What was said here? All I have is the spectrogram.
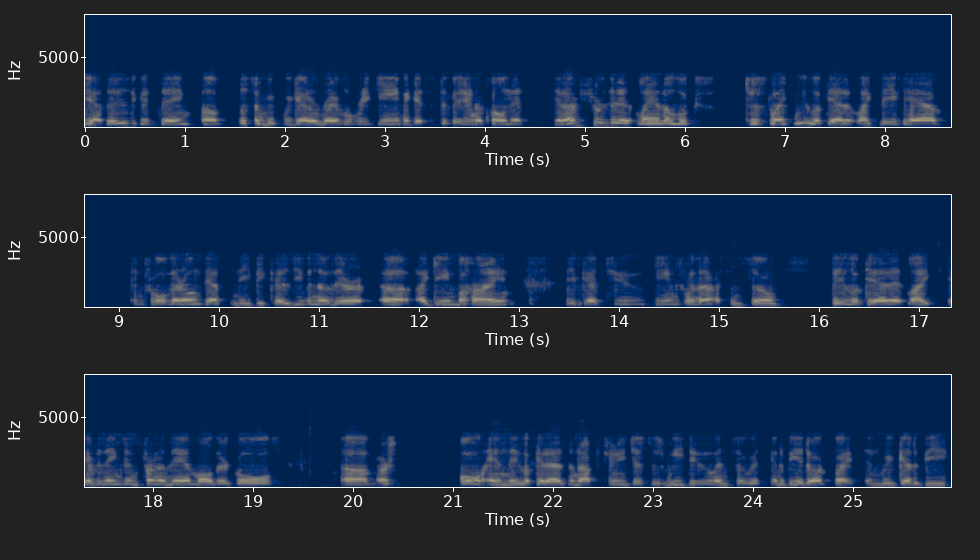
Yeah, that is a good thing. Um, listen, we, we got a rivalry game against a division opponent, and I'm sure that Atlanta looks just like we look at it, like they have control of their own destiny because even though they're uh, a game behind, they've got two games with us, and so they look at it like everything's in front of them, all their goals um, are full, and they look at it as an opportunity just as we do. And so it's going to be a dogfight, and we've got to be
